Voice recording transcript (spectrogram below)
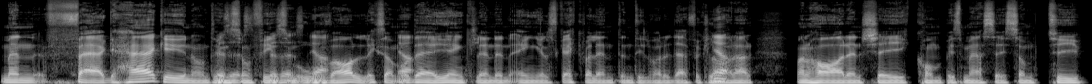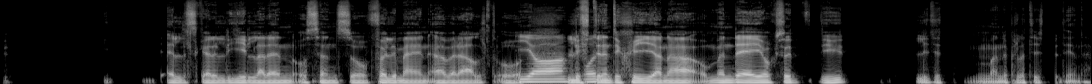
men fag-hag är ju någonting Precis, som finns precis, som ja. ordval. Liksom. Ja. Och det är ju egentligen den engelska ekvivalenten till vad det där förklarar. Man har en tjejkompis med sig som typ älskar eller gillar den och sen så följer med en överallt och ja, lyfter och, den till skyarna. Men det är ju också det är ju lite manipulativt beteende.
